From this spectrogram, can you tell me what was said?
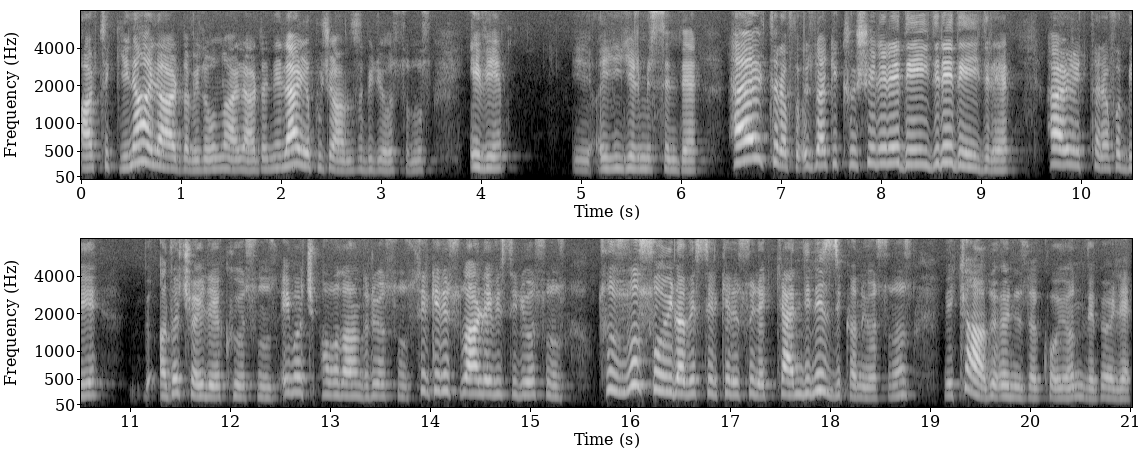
artık yeni aylarda ve dolunaylarda neler yapacağınızı biliyorsunuz. Evi e, ayın 20'sinde her tarafı özellikle köşelere değdire değdire her tarafı bir ada çayıyla yakıyorsunuz. Evi açıp havalandırıyorsunuz. Sirkeli sularla evi siliyorsunuz. Tuzlu suyla ve sirkeli suyla kendiniz yıkanıyorsunuz. Ve kağıdı önünüze koyun ve böyle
